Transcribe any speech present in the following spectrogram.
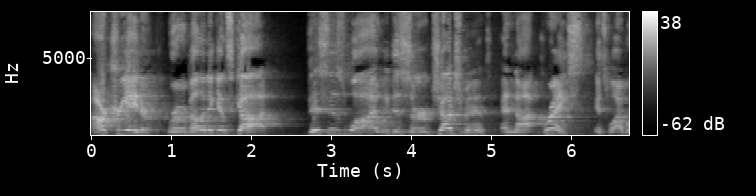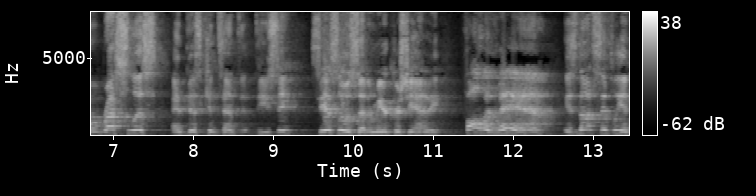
Our Creator. We're rebelling against God. This is why we deserve judgment and not grace. It's why we're restless and discontented. Do you see? C.S. Lewis said in Mere Christianity fallen man is not simply an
